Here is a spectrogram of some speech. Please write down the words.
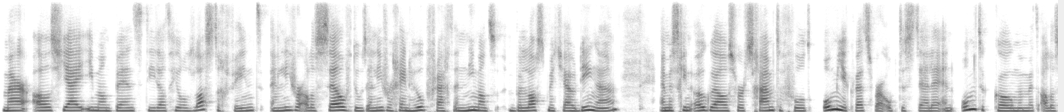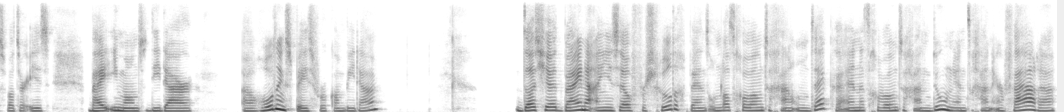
Maar als jij iemand bent die dat heel lastig vindt en liever alles zelf doet en liever geen hulp vraagt en niemand belast met jouw dingen, en misschien ook wel een soort schaamte voelt om je kwetsbaar op te stellen en om te komen met alles wat er is bij iemand die daar uh, holding space voor kan bieden. Dat je het bijna aan jezelf verschuldigd bent om dat gewoon te gaan ontdekken en het gewoon te gaan doen en te gaan ervaren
